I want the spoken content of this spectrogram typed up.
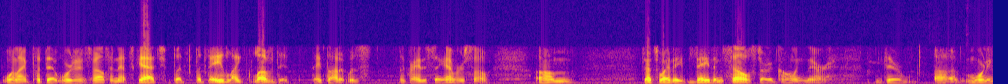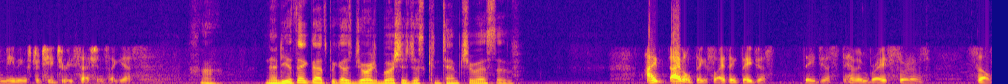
when I put that word in his mouth in that sketch. But but they like loved it. They thought it was the greatest thing ever. So um, that's why they they themselves started calling their their uh, morning meeting strategery sessions. I guess. Huh. Now, do you think that's because George Bush is just contemptuous of? I I don't think so. I think they just they just have embraced sort of self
